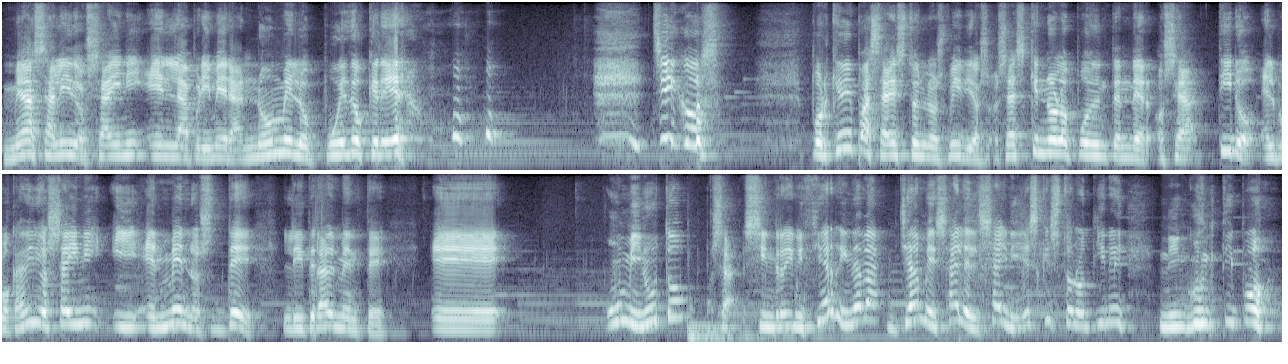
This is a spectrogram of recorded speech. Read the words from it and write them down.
Me ha salido Shiny en la primera, no me lo puedo creer. Chicos, ¿por qué me pasa esto en los vídeos? O sea, es que no lo puedo entender. O sea, tiro el bocadillo Shiny y en menos de, literalmente, eh, un minuto, o sea, sin reiniciar ni nada, ya me sale el Shiny. Es que esto no tiene ningún tipo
